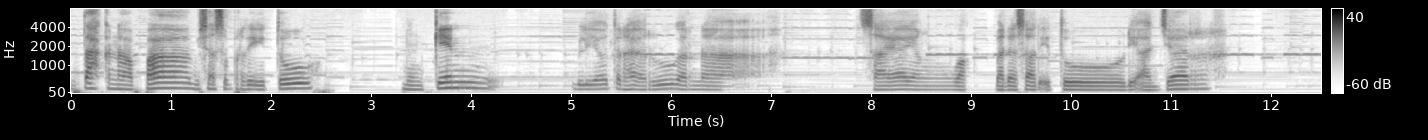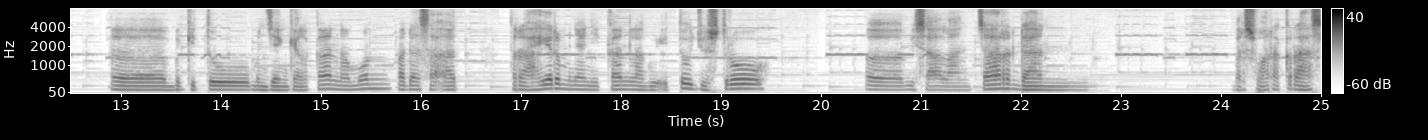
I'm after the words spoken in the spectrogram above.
Entah kenapa bisa seperti itu. Mungkin beliau terharu karena saya yang pada saat itu diajar eh, begitu menjengkelkan namun pada saat terakhir menyanyikan lagu itu justru eh, bisa lancar dan bersuara keras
